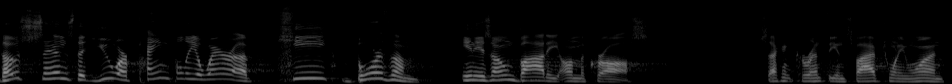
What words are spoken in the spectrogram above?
those sins that you are painfully aware of, he bore them in his own body on the cross. 2 Corinthians 5:21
